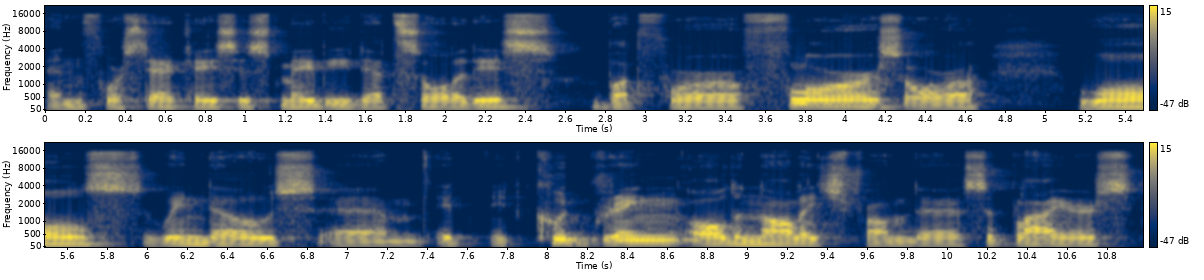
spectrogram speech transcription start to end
and for staircases maybe that's all it is but for floors or walls, windows, um, it, it could bring all the knowledge from the suppliers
